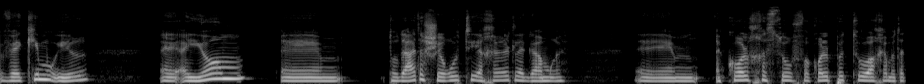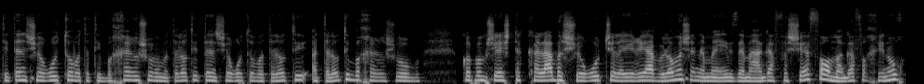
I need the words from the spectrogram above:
והקימו עיר. אה, היום אה, תודעת השירות היא אחרת לגמרי. אמ, הכל חשוף, הכל פתוח, אם אתה תיתן שירות טוב, אתה תיבחר שוב, אם אתה לא תיתן שירות טוב, אתה לא, אתה לא תיבחר שוב. כל פעם שיש תקלה בשירות של העירייה, ולא משנה אם זה מאגף השפע או מאגף החינוך,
